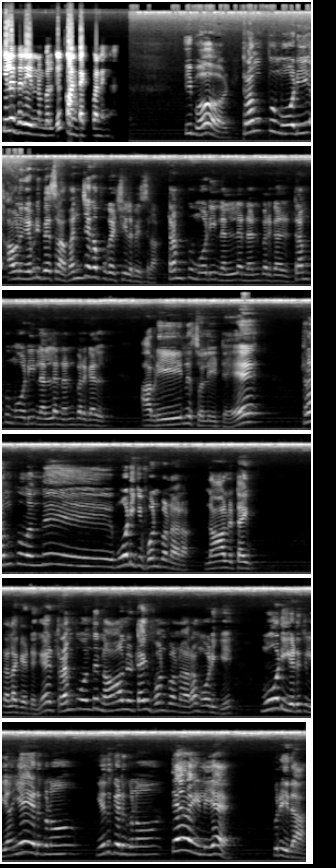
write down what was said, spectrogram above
கீழே தெரியுற நம்பருக்கு கான்டாக்ட் பண்ணுங்க. இப்போ ட்ரம்ப் மோடி அவனுங்க எப்படி பேசலாம் வஞ்சக புகழ்ச்சியில பேசலாம் ட்ரம்ப் மோடி நல்ல நண்பர்கள் ட்ரம்ப் மோடி நல்ல நண்பர்கள் அப்படின்னு சொல்லிட்டு ட்ரம்ப் வந்து மோடிக்கு ஃபோன் பண்ணாராம். நாலு டைம் நல்லா கேட்டுங்க. ட்ரம்ப் வந்து நாலு டைம் ஃபோன் பண்ணாரா மோடிக்கு. மோடி எடுக்கலையா? ஏன் எடுக்கணும்? எதுக்கு எடுக்கணும்? தேவையில்லையே. புரியுதா?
